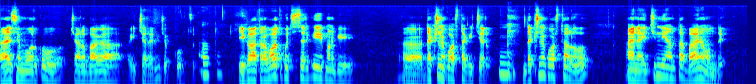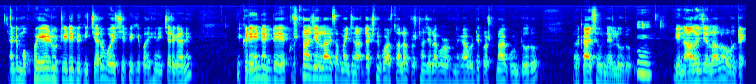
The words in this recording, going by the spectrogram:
రాయలసీమ వరకు చాలా బాగా ఇచ్చారని చెప్పుకోవచ్చు. ఇక ఆ తర్వాతకు వచ్చేసరికి మనకి దక్షిణ కోస్తాకి ఇచ్చారు. దక్షిణ కోస్తాలో ఆయన ఇచ్చింది అంతా బాగానే ఉంది. అంటే ముప్పై ఏడు టీడీపీకి ఇచ్చారు వైసీపీకి పదిహేను ఇచ్చారు కానీ ఇక్కడ ఏంటంటే కృష్ణా జిల్లాకి సంబంధించిన దక్షిణ కోస్తాలో కృష్ణా జిల్లా కూడా ఉంటుంది కాబట్టి కృష్ణా గుంటూరు ప్రకాశం నెల్లూరు ఈ నాలుగు జిల్లాలో ఉంటాయి.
